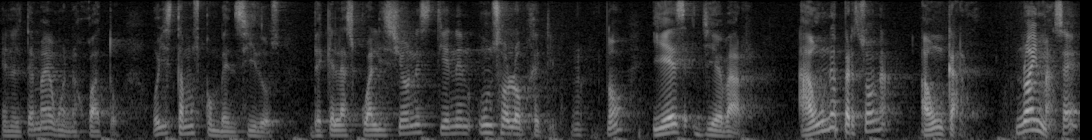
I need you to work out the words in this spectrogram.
en el tema de Guanajuato. Hoy estamos convencidos de que las coaliciones tienen un solo objetivo, ¿no? Y es llevar a una persona a un cargo. No hay más, ¿eh?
